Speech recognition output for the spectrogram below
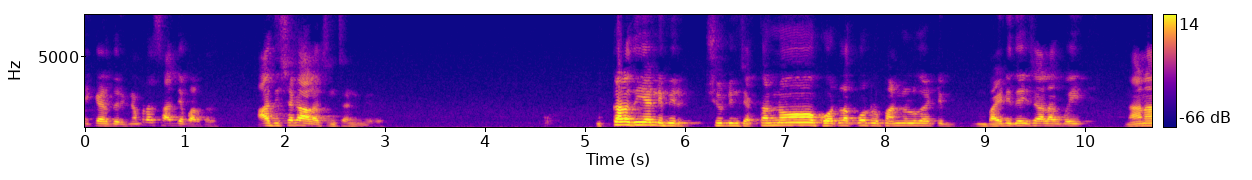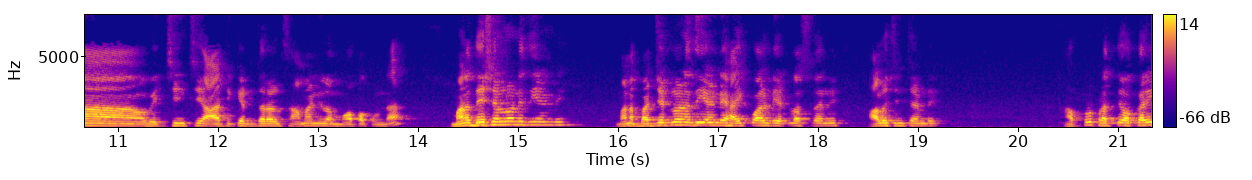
టికెట్ దొరికినప్పుడు అది సాధ్యపడుతుంది. ఆ దిశగా ఆలోచించండి మీరు. ఇక్కడ తీయండి మీరు. షూటింగ్స్ ఎక్కడో కోట్ల కోట్లు పన్నులు కట్టి బయటి దేశాలకు పోయి నానా వెచ్చించి ఆ టికెట్ ధరలు సామాన్యుల మోపకుండా మన దేశంలోనే తీయండి. మన బడ్జెట్లోనే తీయండి. హై క్వాలిటీ ఎట్లా వస్తుందని ఆలోచించండి. అప్పుడు ప్రతి ఒక్కరి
